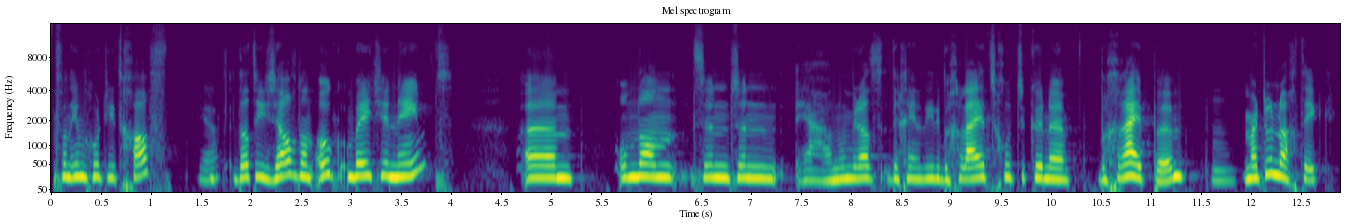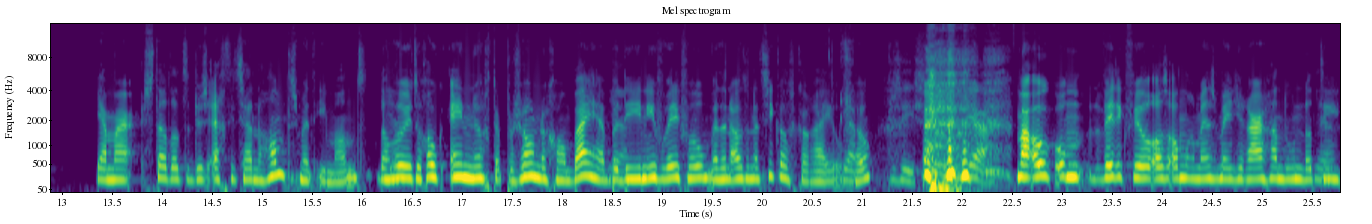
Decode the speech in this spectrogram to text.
van iemand gehoord die het gaf. Ja. Dat hij zelf dan ook een beetje neemt. Ehm, om dan zijn, zijn, ja, hoe noem je dat? Degene die die begeleidt goed te kunnen begrijpen. Hm. Maar toen dacht ik, ja, maar stel dat er dus echt iets aan de hand is met iemand. Dan Ja. wil je toch ook één nuchter persoon er gewoon bij hebben. Ja. Die in ieder geval, weet ik veel, met een auto naar het ziekenhuis kan rijden of Ja, zo. precies. ja. Maar ook om, weet ik veel, als andere mensen een beetje raar gaan doen, dat die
